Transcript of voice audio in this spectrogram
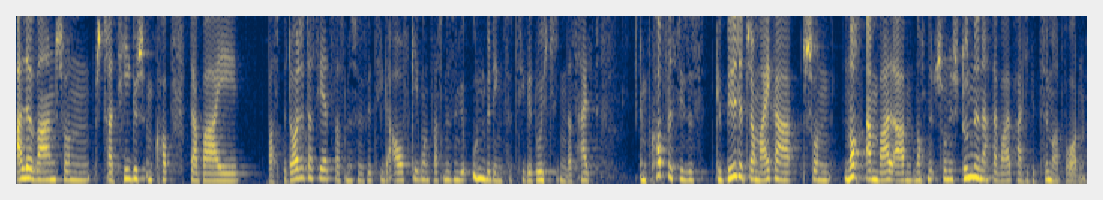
alle waren schon strategisch im Kopf dabei, was bedeutet das jetzt, was müssen wir für Ziele aufgeben und was müssen wir unbedingt für Ziele durchkriegen. Das heißt, im Kopf ist dieses Gebilde Jamaika schon noch am Wahlabend, noch ne, schon eine Stunde nach der Wahlparty gezimmert worden.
